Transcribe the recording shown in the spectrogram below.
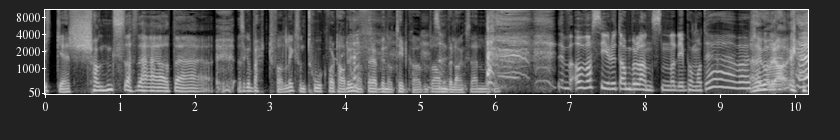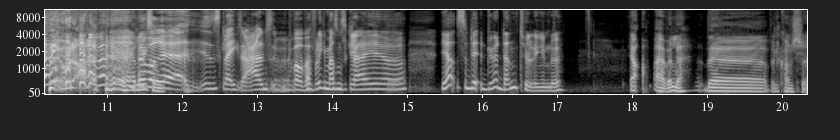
Ikke sjans at jeg, at jeg, jeg skal i hvert fall liksom to kvartal unna før jeg begynner å tilkalle på ambulanse. Eller noe sånt. Og hva sier du til ambulansen når de på en måte Ja, hva Ja, det går bra! Det går bra! Liksom. bare sklei Det var i hvert fall ikke meg som sklei. Og... Ja, så det, du er den tullingen, du. Ja, jeg er vel det. Det er vel kanskje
